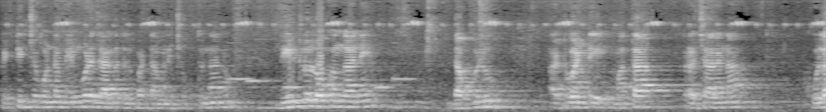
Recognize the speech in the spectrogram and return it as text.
పెట్టించకుండా మేము కూడా జాగ్రత్తలు పడ్డామని చెప్తున్నాను. దీంట్లో లోకంగానే డబ్బులు అటువంటి మత ప్రచారణ కుల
